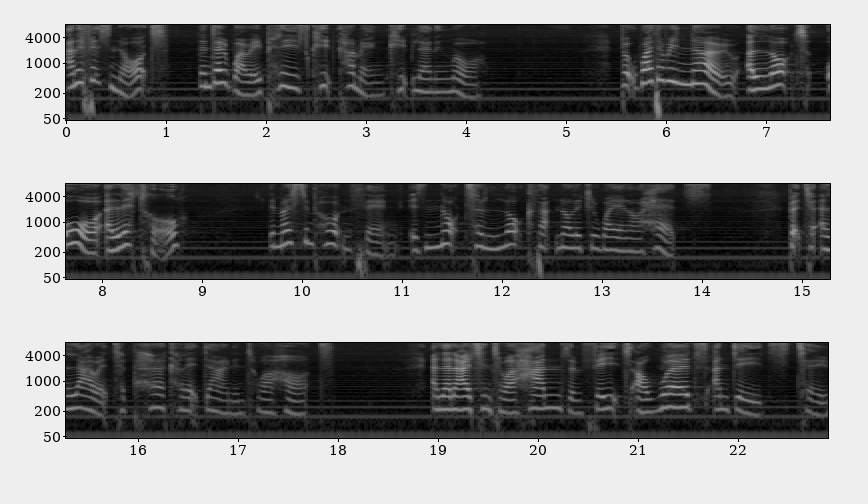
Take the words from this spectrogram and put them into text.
And if it's not, then don't worry. Please keep coming, keep learning more. But whether we know a lot or a little, the most important thing is not to lock that knowledge away in our heads, but to allow it to percolate down into our heart. And then out into our hands and feet, our words and deeds too.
